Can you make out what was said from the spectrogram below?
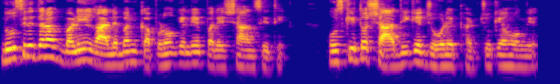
دوسری طرف بڑی غالباً کپڑوں کے لیے پریشان سی تھی۔ اس کی تو شادی کے جوڑے پھٹ چکے ہوں گے۔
